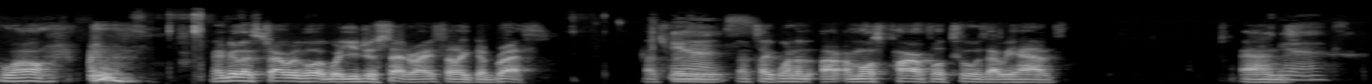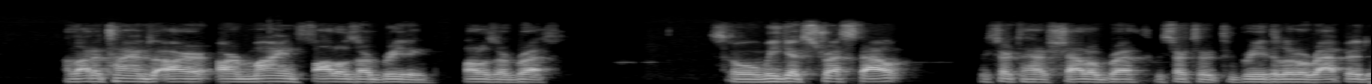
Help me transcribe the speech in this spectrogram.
Well, maybe let's start with what, what you just said, right? So, like the breath. That's really yes. that's like one of our, most powerful tools that we have, and yes. a lot of times our our mind follows our breathing, follows our breath. So when we get stressed out, we start to have shallow breath. We start to, to breathe a little rapid,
